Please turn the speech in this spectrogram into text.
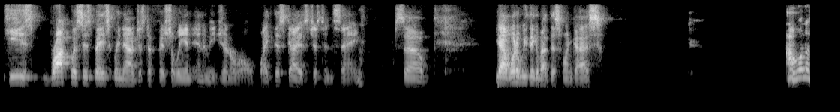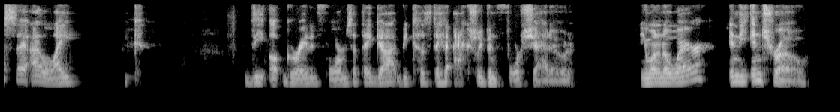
he's Racles is basically now just officially an enemy general. Like this guy is just insane. So, yeah, what do we think about this one, guys? I want to say I like the upgraded forms that they got because they've actually been foreshadowed. You want to know where? In the intro.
